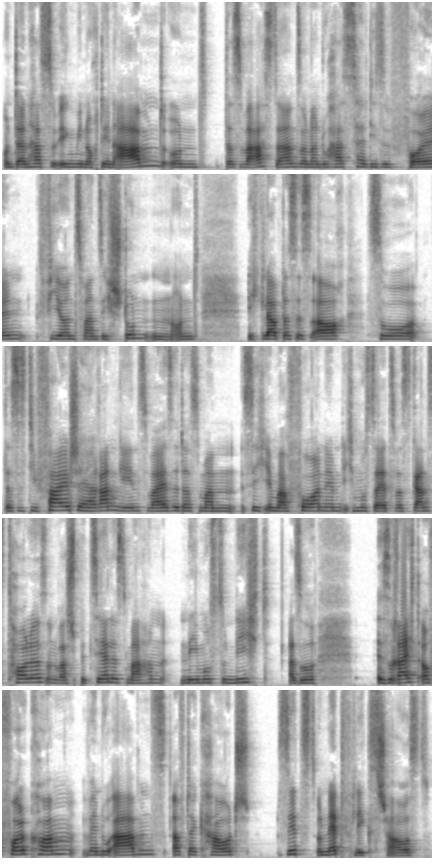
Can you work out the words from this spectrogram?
und dann hast du irgendwie noch den Abend und das war's dann, sondern du hast halt diese vollen 24 Stunden. Und ich glaube, das ist auch so, das ist die falsche Herangehensweise, dass man sich immer vornimmt, ich muss da jetzt was ganz Tolles und was Spezielles machen. Nee, musst du nicht. Also es reicht auch vollkommen, wenn du abends auf der Couch sitzt und Netflix schaust.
